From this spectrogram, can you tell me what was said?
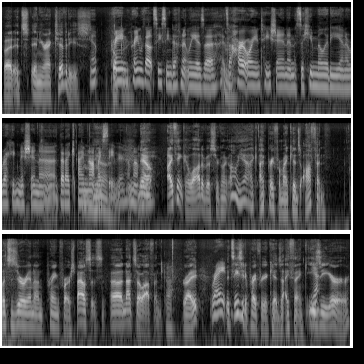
But it's in your activities. Yep. Praying, Opening. praying without ceasing definitely is a it's a heart orientation and it's a humility and a recognition uh, that I I'm not my savior. I'm not Now, my I think a lot of us are going, oh, yeah, I, I pray for my kids often. Let's zero in on praying for our spouses. Uh, not so often, right? right. It's easy to pray for your kids, I think. Yeah. Easier.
